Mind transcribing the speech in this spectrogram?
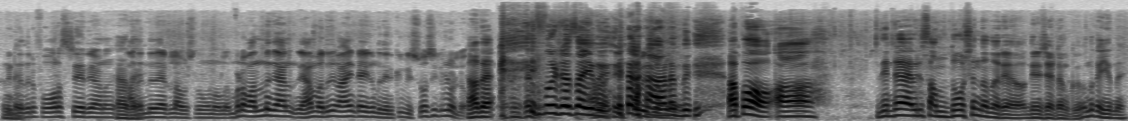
പിന്നെ ഇതൊരു ഫോറസ്റ്റ് ഏരിയ ആണ്. അതിന്റെതായിട്ടുള്ള ഔഷധ ഗുണങ്ങളും. ഇവിടെ വന്ന് ഞാൻ ഞാൻ വെറുതെ വാങ്ങി കഴിക്കുന്നത് എനിക്ക് വിശ്വസിക്കണമല്ലോ. അതെ. ഇപ്പൊ വിശ്വാസമായി ഇത്. ഇപ്പൊ വിശ്വാസമായി. ആണെന്ന്. അപ്പോ ഇതിന്റെ ഒരു സന്തോഷം എന്താണെന്ന് അറിയാമോ ദിനേശ് ചേട്ടൻ നമുക്ക്? ഒന്ന് കഴിയുന്നത്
